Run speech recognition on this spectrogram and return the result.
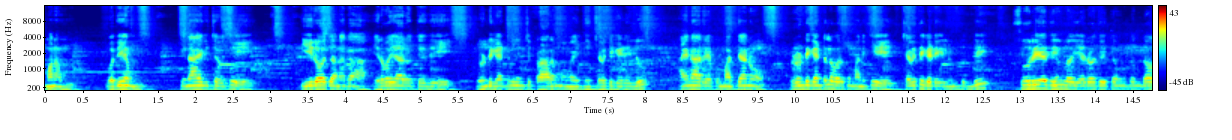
మనం ఉదయం వినాయక చవితి ఈరోజు అనగా ఇరవై ఆరో తేదీ రెండు గంటల నుంచి ప్రారంభమైంది చవితి గడియలు. అయినా రేపు మధ్యాహ్నం రెండు గంటల వరకు మనకి చవితి గడియలు ఉంటుంది. సూర్యోదయంలో ఏ రోజైతే ఉంటుందో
